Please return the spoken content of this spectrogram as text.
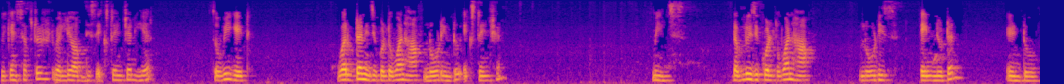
we can substitute value of this extension here so we get work done is equal to 1 half load into extension. Means W is equal to 1 half load is 10 Newton into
